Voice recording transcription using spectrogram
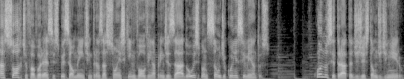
A sorte favorece especialmente em transações que envolvem aprendizado ou expansão de conhecimentos. Quando se trata de gestão de dinheiro,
